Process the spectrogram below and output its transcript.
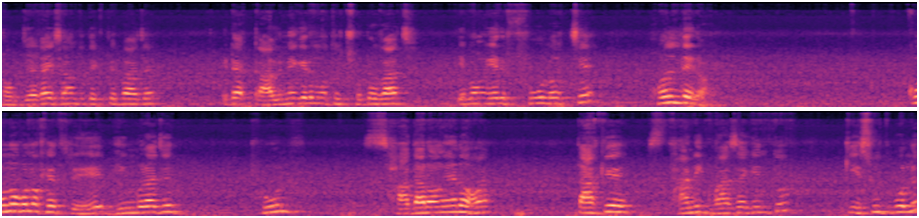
সব জায়গায় সাধারণত দেখতে পাওয়া যায়। এটা কালমেঘের মতো ছোট গাছ এবং এর ফুল হচ্ছে হলদে রঙ কোনো কোনো ক্ষেত্রে ভিঙ্গরাজের ফুল সাদা রঙেরও হয়। তাকে স্থানিক ভাষায় কিন্তু কেশুত বলে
